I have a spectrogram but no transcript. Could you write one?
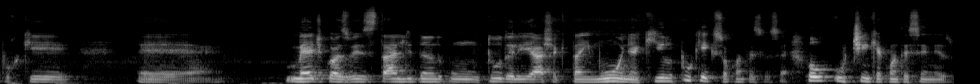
porque é, o médico às vezes está lidando com tudo, ele acha que está imune àquilo. Por que, que isso aconteceu? Ou, ou tinha que acontecer mesmo?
